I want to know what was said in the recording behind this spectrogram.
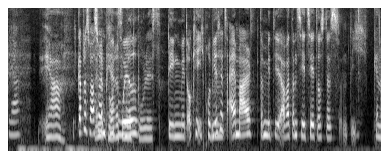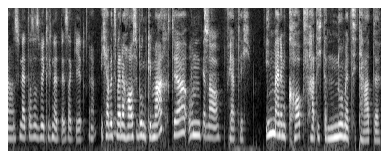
Ja. Ja. Ich glaube, das war so ein Goodwill-Ding. Mhm. mit, okay, ich probiere es jetzt einmal, damit ihr, aber dann seht ihr, dass das, und ich, Genau. dass, nicht, dass es wirklich nicht besser geht. Ja, ich habe jetzt meine Hausübung gemacht, ja, und Genau. fertig. In meinem Kopf hatte ich dann nur mehr Zitate.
